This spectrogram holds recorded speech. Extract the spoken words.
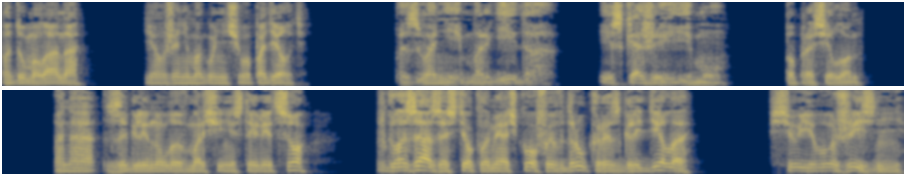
подумала она. Я уже не могу ничего поделать. Позвони Маргидо и скажи ему, попросил он. Она заглянула в морщинистое лицо, в глаза за стеклами очков и вдруг разглядела всю его жизнь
